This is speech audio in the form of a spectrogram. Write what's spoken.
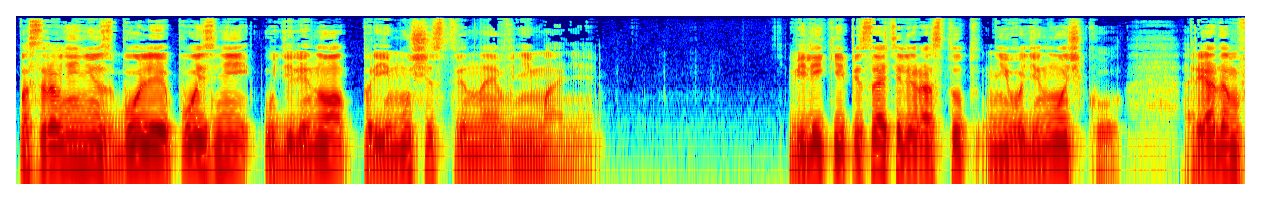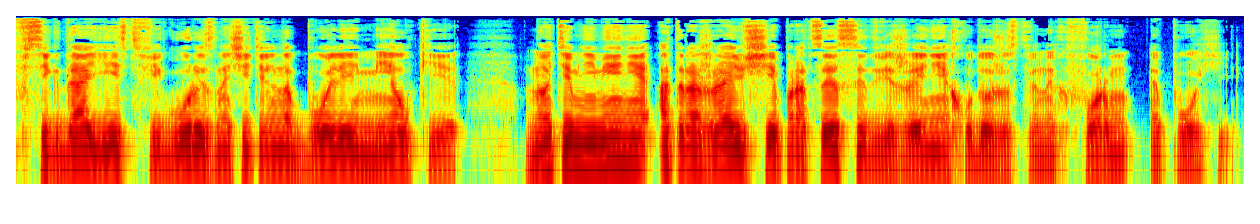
по сравнению с более поздней уделено преимущественное внимание. великие писатели растут не в одиночку. Рядом всегда есть фигуры значительно более мелкие, но тем не менее отражающие процессы движения художественных форм эпохи.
